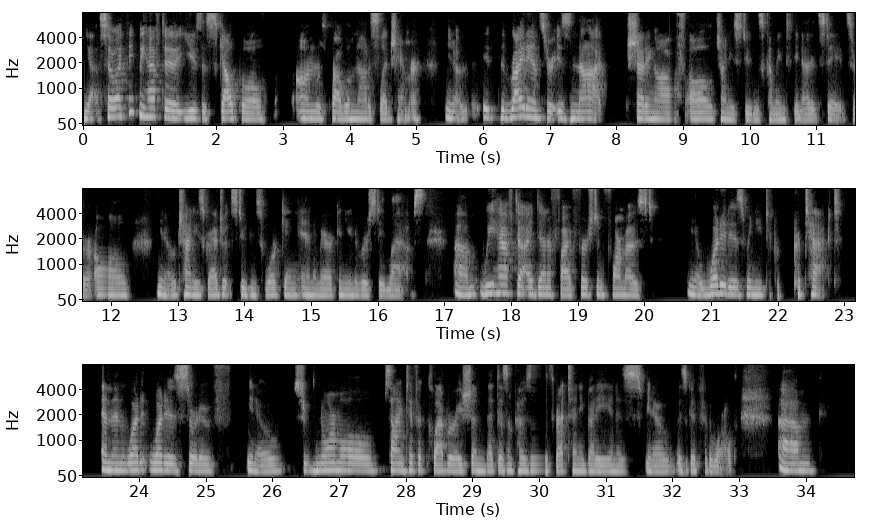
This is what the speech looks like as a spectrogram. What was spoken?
Yeah, so I think we have to use a scalpel on this problem, not a sledgehammer. You know, it, the right answer is not shutting off all Chinese students coming to the United States or all, you know, Chinese graduate students working in American university labs. Um, we have to identify first and foremost, you know, what it is we need to pr- protect, and then what what is sort of you know sort of normal scientific collaboration that doesn't pose a threat to anybody and is you know is good for the world. Um,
